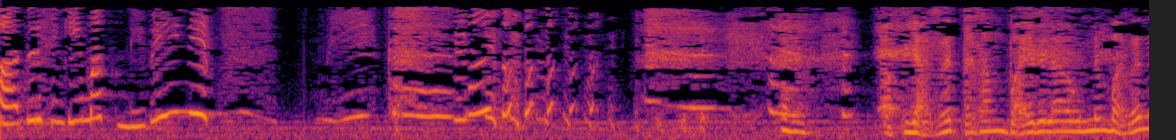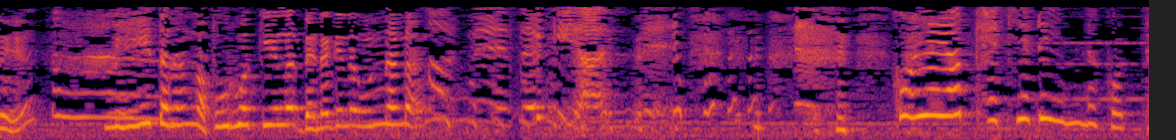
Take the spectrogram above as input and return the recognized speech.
ආදර හැඟීමක් නෙවෙයිනේ. මේක. අපි අර තරම් බය වෙලා වුණ මරණය මේ තරම් අපූර්වක් කියලා දැනගෙන වුණා නම් කියන්නේ. කොළයක් හැටියට ඉන්නකොට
